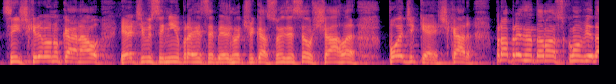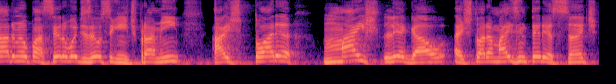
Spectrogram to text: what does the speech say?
Se inscreva no canal e ative o sininho pra receber as notificações. Esse é o Charla Podcast. Cara, pra apresentar nosso convidado, meu parceiro, eu vou dizer o seguinte. Pra mim, a história mais legal, a história mais interessante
